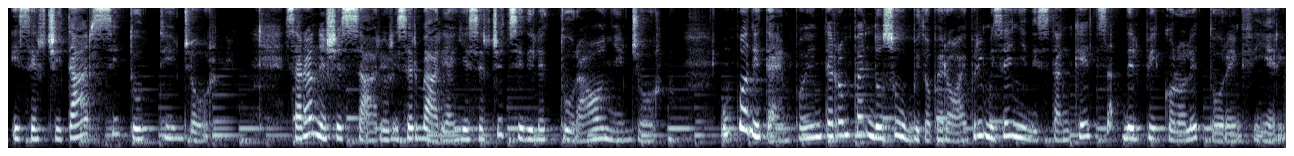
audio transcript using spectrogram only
Esercitarsi tutti i giorni. Sarà necessario riservare agli esercizi di lettura ogni giorno un po' di tempo, interrompendo subito però ai primi segni di stanchezza del piccolo lettore in fieri.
